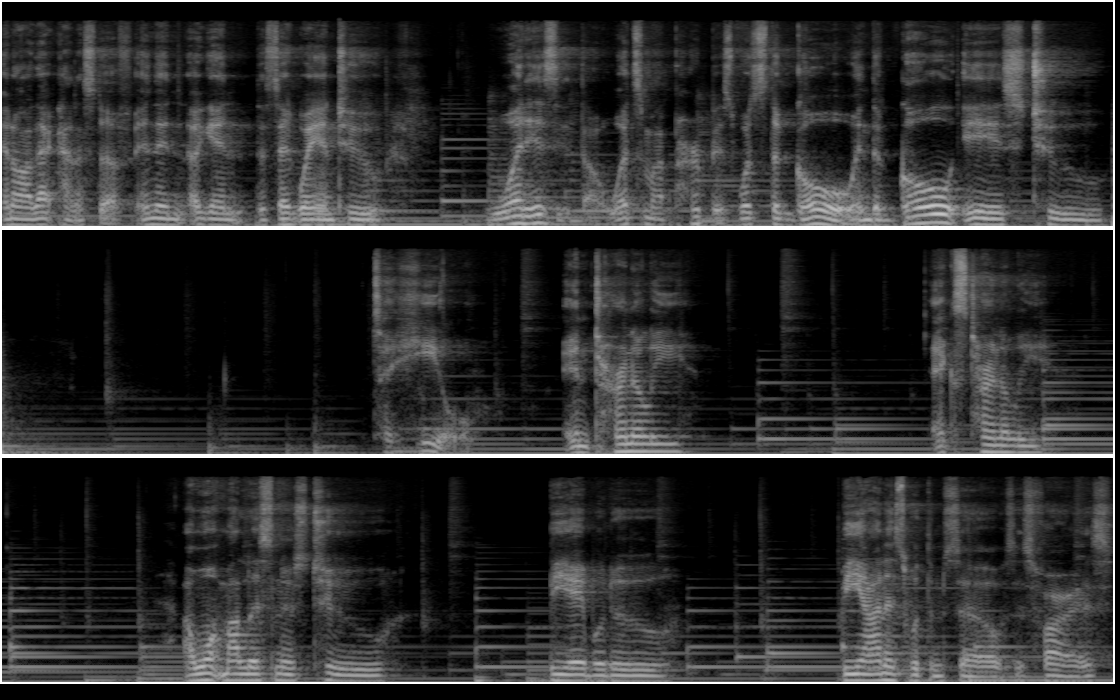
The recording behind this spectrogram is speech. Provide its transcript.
and all that kind of stuff. And then again, the segue into what is it though? What's my purpose? What's the goal? And the goal is to to heal internally, externally. I want my listeners to be able to be honest with themselves as far as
